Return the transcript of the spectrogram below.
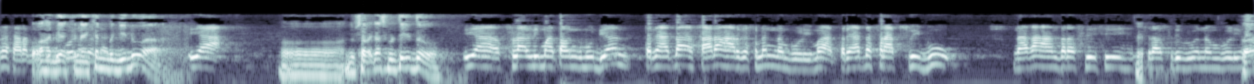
Anak syarat Oh, harga kenaikan bagi dua. Iya. Oh, itu syaratkan seperti itu. Iya, setelah lima tahun kemudian ternyata sekarang harga semen 65, ternyata 100 ribu. Nah kan antara selisih 100 ribu 65 Pak,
